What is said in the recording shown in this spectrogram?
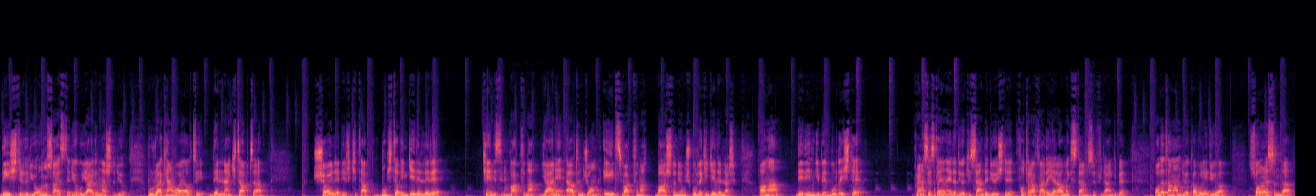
değiştirdi diyor. Onun sayesinde diyor bu yaygınlaştı diyor. Bu Rock and Royalty denilen kitap da şöyle bir kitap. Bu kitabın gelirleri kendisinin vakfına yani Elton John AIDS Vakfı'na bağışlanıyormuş buradaki gelirler. Ama dediğim gibi burada işte Prenses Diana'ya da diyor ki sen de diyor işte fotoğraflarda yer almak ister misin filan gibi. O da tamam diyor kabul ediyor. Sonrasında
